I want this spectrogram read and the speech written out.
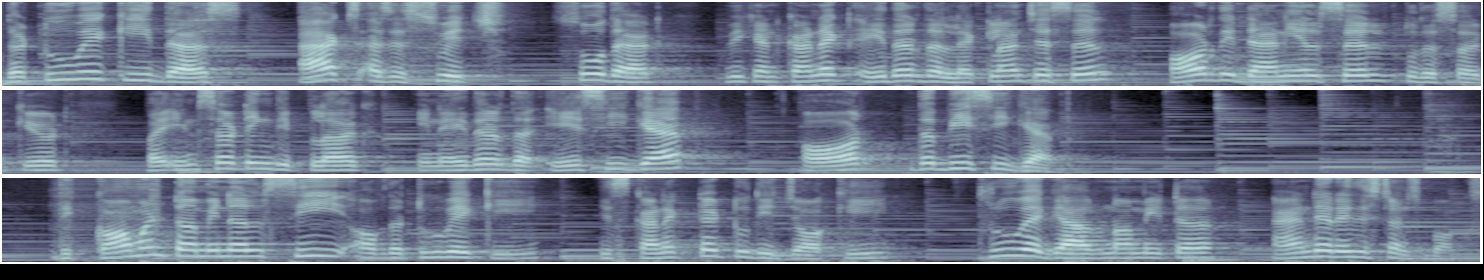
The two-way key thus acts as a switch so that we can connect either the Leclanche cell or the Daniell cell to the circuit by inserting the plug in either the AC gap or the BC gap. The common terminal C of the two-way key is connected to the jockey through a galvanometer and a resistance box.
